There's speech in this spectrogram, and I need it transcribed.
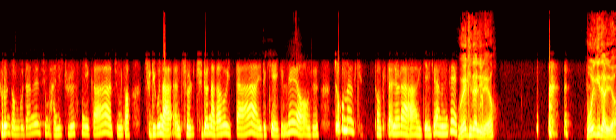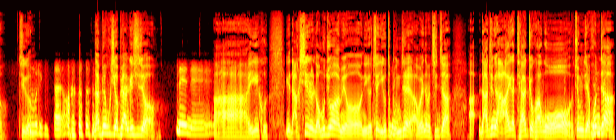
결혼 전보다는 지금 많이 줄였으니까 좀 더 줄이고 나, 줄, 줄여나가고 있다. 이렇게 얘기를 해요. 그래서 조금만 기- 더 기다려라. 이렇게 얘기하는데, 왜 기다리래요? 뭘 기다려? 지금. 모르겠어요. 남편 혹시 옆에 안 계시죠? 네네. 아, 이게, 그- 이게 낚시를 너무 좋아하면 이거 진짜 이것도 문제야. 왜냐면 진짜 아, 나중에 아이가 대학교 가고 좀 이제 혼자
